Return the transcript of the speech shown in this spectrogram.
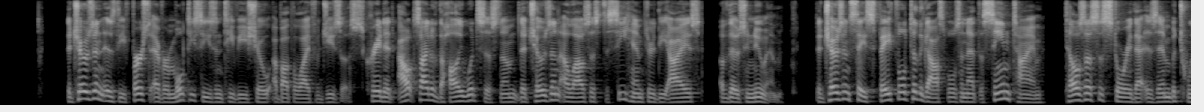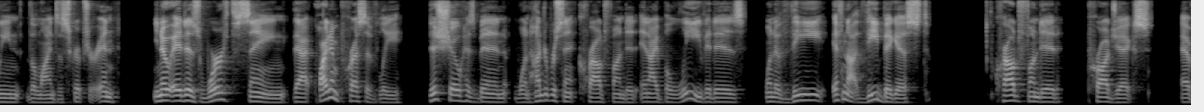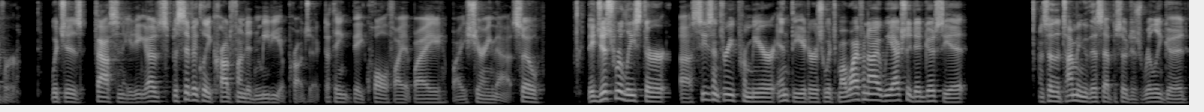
The Chosen is the first ever multi season TV show about the life of Jesus. Created outside of the Hollywood system, The Chosen allows us to see him through the eyes of those who knew him. The Chosen stays faithful to the Gospels and at the same time tells us a story that is in between the lines of Scripture. And, you know, it is worth saying that quite impressively, this show has been 100% crowdfunded, and I believe it is one of the, if not the biggest, crowdfunded projects ever, which is fascinating. Uh, specifically, crowdfunded media project. I think they qualify it by by sharing that. So they just released their uh, season three premiere in theaters, which my wife and I we actually did go see it. And so the timing of this episode is really good.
